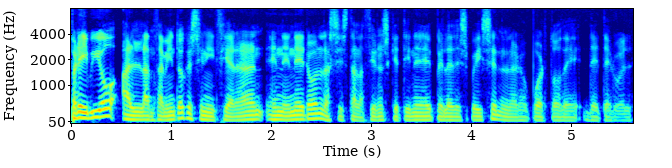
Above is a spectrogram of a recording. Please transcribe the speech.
previo al lanzamiento que se iniciará en enero en las instalaciones que tiene Peled Space en el aeropuerto de, Teruel.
